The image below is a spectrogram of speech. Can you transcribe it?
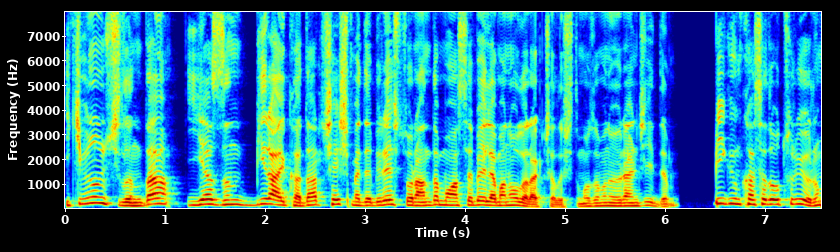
2013 yılında yazın bir ay kadar Çeşme'de bir restoranda muhasebe elemanı olarak çalıştım. O zaman öğrenciydim. Bir gün kasada oturuyorum.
